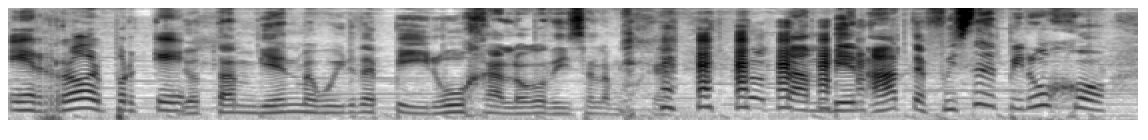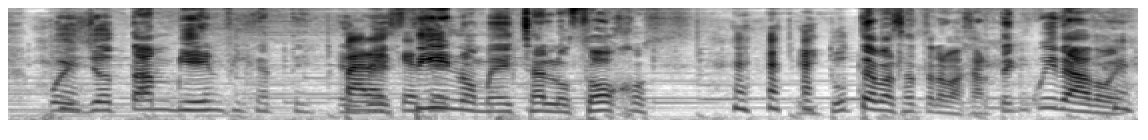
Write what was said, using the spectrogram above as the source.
Error, porque... Yo también me voy a ir de piruja, luego dice la mujer. yo también. Ah, te fuiste de pirujo. Pues yo también, fíjate. El destino me echa los ojos. Y tú te vas a trabajar. Ten cuidado, ¿eh?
